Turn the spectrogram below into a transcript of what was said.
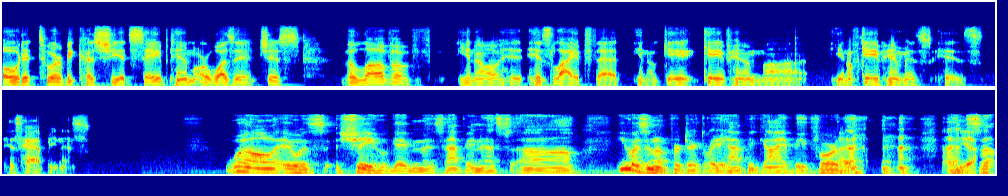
owed it to her because she had saved him, or was it just the love of you know his, his life that you know gave gave him uh, you know gave him his his his happiness? Well, it was she who gave him his happiness. Uh, he wasn't a particularly happy guy before that. and yeah. so,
